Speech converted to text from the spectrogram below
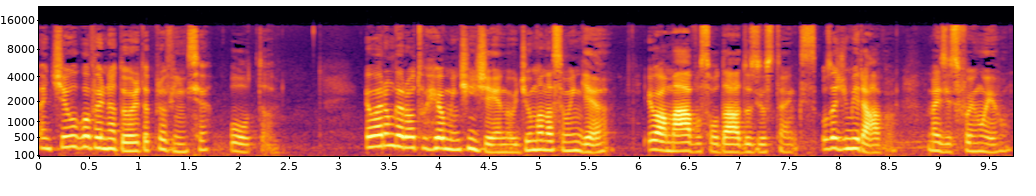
Antigo governador da província, Ota. Eu era um garoto realmente ingênuo, de uma nação em guerra. Eu amava os soldados e os tanques, os admirava, mas isso foi um erro.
